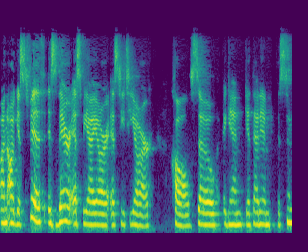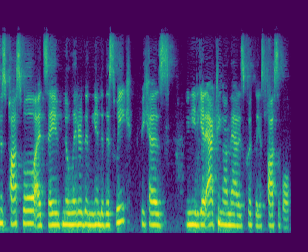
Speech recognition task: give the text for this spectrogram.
on August 5th is their SBIR, STTR call. So again, get that in as soon as possible. I'd say no later than the end of this week because you need to get acting on that as quickly as possible.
